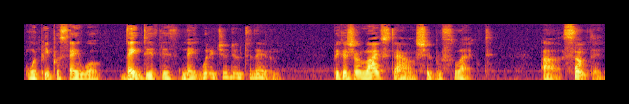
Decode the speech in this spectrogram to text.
when people say, well, they did this and they, what did you do to them? Because your lifestyle should reflect uh, something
